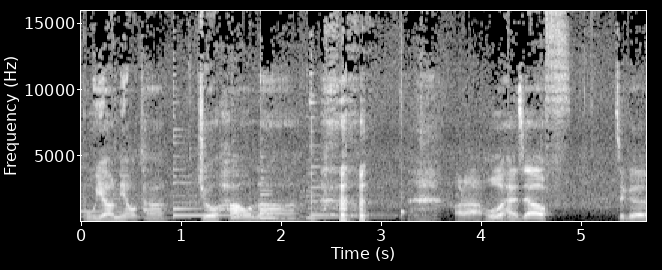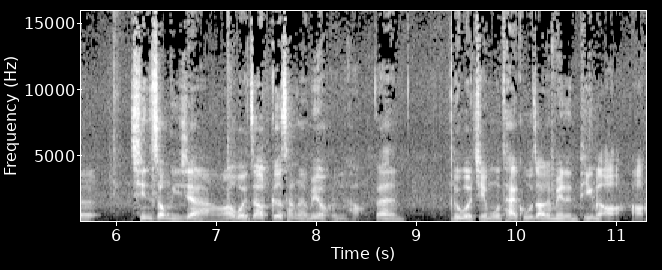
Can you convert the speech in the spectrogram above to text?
不要鸟他就好啦。好啦，偶尔还是要这个轻松一下啊。我知道歌唱的没有很好，但如果节目太枯燥就没人听了哦。好，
